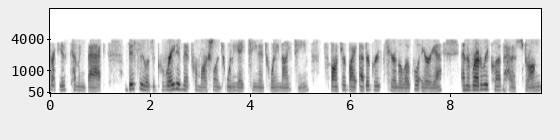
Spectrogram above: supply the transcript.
Truck is coming back. This was a great event for Marshall in 2018 and 2019, sponsored by other groups here in the local area, and the Rotary Club had a strong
